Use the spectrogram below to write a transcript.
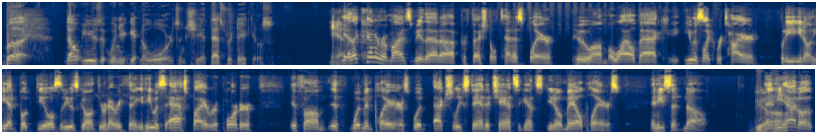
But don't use it when you're getting awards and shit. That's ridiculous. Yeah. Yeah, that kind of reminds me of that uh, professional tennis player who, um, a while back, he, he was like retired, but he, you know, he had book deals that he was going through and everything, and he was asked by a reporter if, um, if women players would actually stand a chance against, you know, male players, and he said no. And he had a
